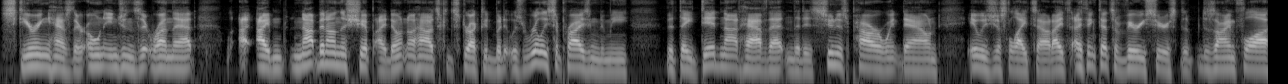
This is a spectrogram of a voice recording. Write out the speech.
Steering has their own engines that run that. I, I've not been on the ship. I don't know how it's constructed, but it was really surprising to me that they did not have that and that as soon as power went down, it was just lights out. I, I think that's a very serious de- design flaw.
